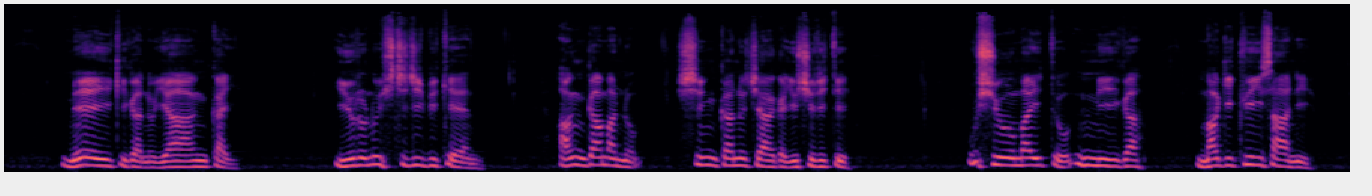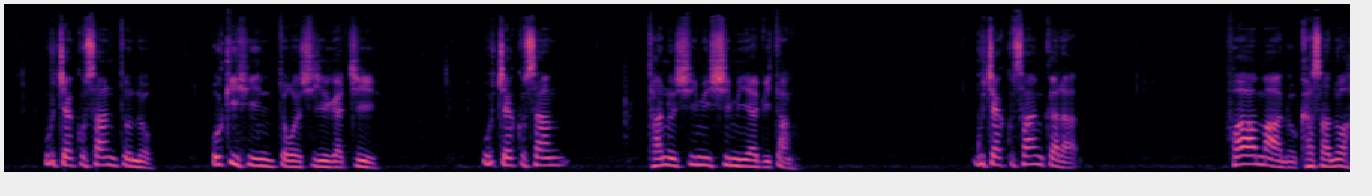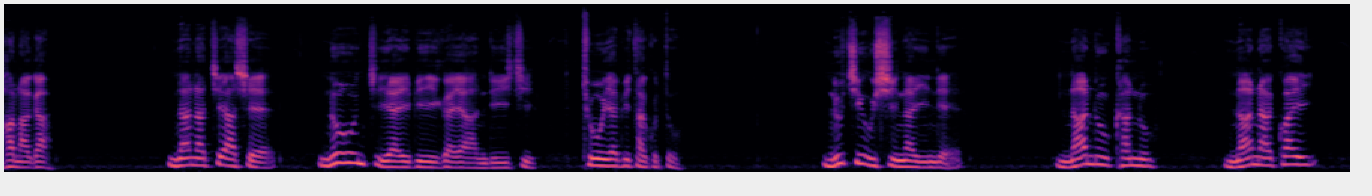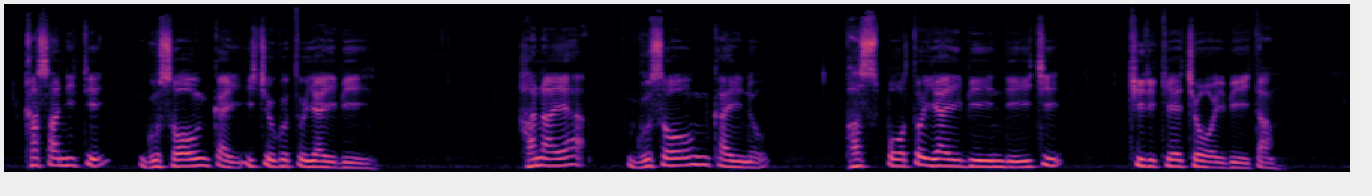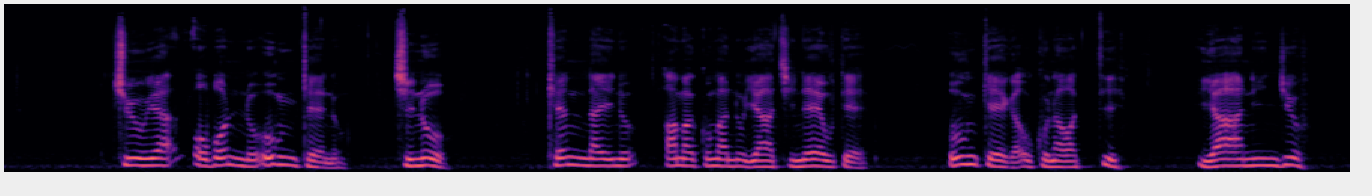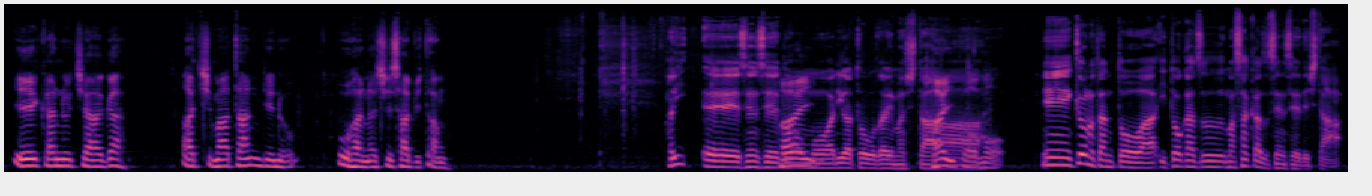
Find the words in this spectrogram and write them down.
名域がぬやんかいゆるぬ七時びけんあんがまぬ新かぬちゃがゆしりてうしゅうまいとみがまぎくいさにうちゃくさんとの浮きひんとしがち。うちゃくさん楽しみしみやびたんうちゃくさんからファーマーの傘の花が七ちあせぬんちやいびがやんりいちとやびたことぬち失いねなぬかぬ七回重ねてぐそんかいいちぐとやいび花やぐそんかいのパスポートやいびんりいちきりけちょいびいたん。昼夜お盆の運慶の地の県内の天熊のやちねうて運慶が行わってや人数えいかぬちゃがあちまたんりのお話さびたん。はい、えー、先生どうもありがとうございました。はい、はい、どうも。えー、今日の担当は糸数正和先生でした。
